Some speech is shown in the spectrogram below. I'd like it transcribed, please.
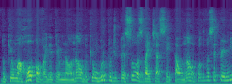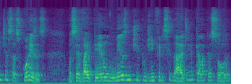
do que uma roupa vai determinar ou não, do que um grupo de pessoas vai te aceitar ou não, quando você permite essas coisas, você vai ter o mesmo tipo de infelicidade que aquela pessoa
